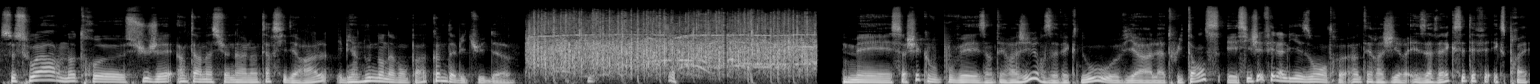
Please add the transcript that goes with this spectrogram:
Ce soir, notre sujet international intersidéral, eh bien nous n'en avons pas, comme d'habitude. Mais sachez que vous pouvez interagir avec nous via la tweetance, et si j'ai fait la liaison entre interagir et avec, c'était fait exprès.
